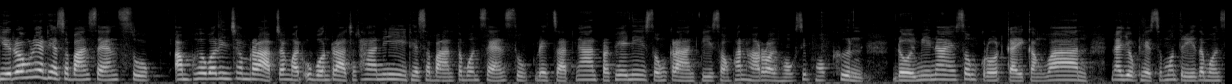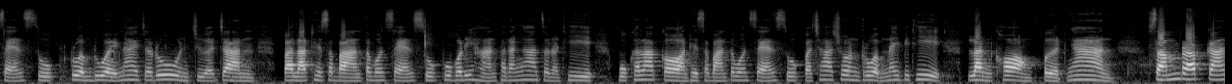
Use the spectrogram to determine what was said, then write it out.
ที่โรงเรียนเทศบาลแสนสุขอำเภอวรินชำราบจังหวัดอุบลราชธานี เทศบาลตำบลแสนสุข ได้จัดงานประเพณีสงกรานต์ปี 2566 ขึ้น โดยมีนายส้มโกรธไก่กังวาน นายกเทศมนตรีตำบลแสนสุขรวมด้วยนายจรูนเจือจันทร์ปลัดเทศบาลตำบลแสนสุข ผู้บริหารพนักงานเจ้าหน้าที่ บุคลากร เทศบาลตำบลแสนสุข ประชาชนรวมในพิธีลั่นคองเปิดงานสำหรับการ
